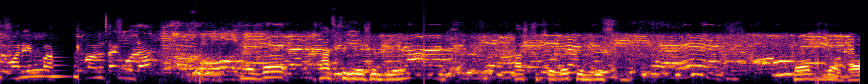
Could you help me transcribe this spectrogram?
তোমার এই পাপী বান্দাগুলা। ফার্স্ট থেকে এসে দিয়ে ফার্স্ট থেকে তিন দিস বক্স গো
